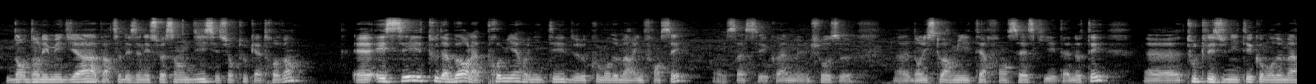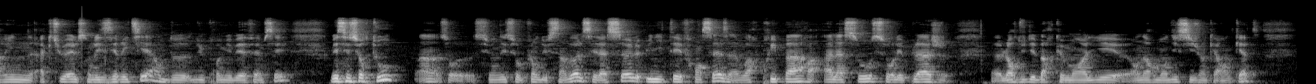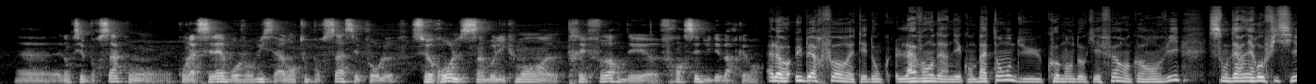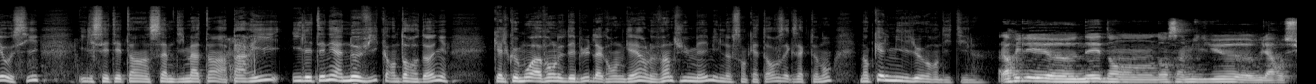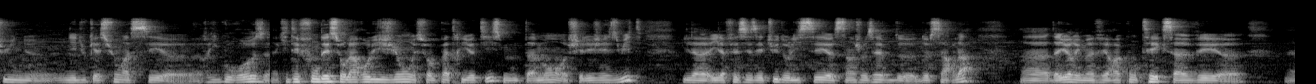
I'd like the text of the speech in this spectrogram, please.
dans les médias à partir des années 70 et surtout 80. Euh, et c'est tout d'abord la première unité de commando marine français. Ça, c'est quand même une chose dans l'histoire militaire française qui est à noter. Toutes les unités commando marine actuelles sont les héritières du premier BFMC. Mais c'est surtout, hein, si on est sur le plan du symbole, c'est la seule unité française à avoir pris part à l'assaut sur les plages lors du débarquement allié en Normandie 6 juin 44. Euh, donc c'est pour ça qu'on la célèbre aujourd'hui, c'est avant tout pour ça, c'est pour le, ce rôle symboliquement euh, très fort des euh, Français du débarquement. Alors Hubert Fort était donc l'avant-dernier combattant du commando Kieffer encore en vie, son dernier officier aussi. Il s'est éteint samedi matin à Paris, il était né à Neuvic en Dordogne, Quelques mois avant le début de la Grande Guerre, le 28 mai 1914 exactement, dans quel milieu grandit-il Alors il est euh, né dans, dans, un milieu où il a reçu une, éducation assez euh, rigoureuse, qui était fondée sur la religion et sur le patriotisme, notamment chez les jésuites. Il a, il a fait ses études au lycée Saint-Joseph de, Sarlat. Euh, D'ailleurs, il m'avait raconté que ça avait... Euh,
